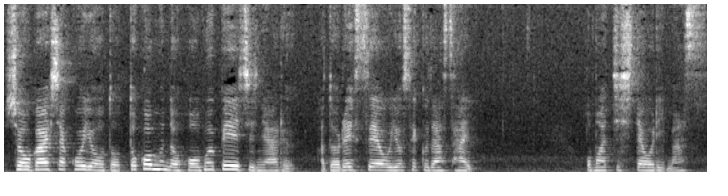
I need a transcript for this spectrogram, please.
障害者雇用 .com のホームページにあるアドレスへお寄せください。お待ちしております。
